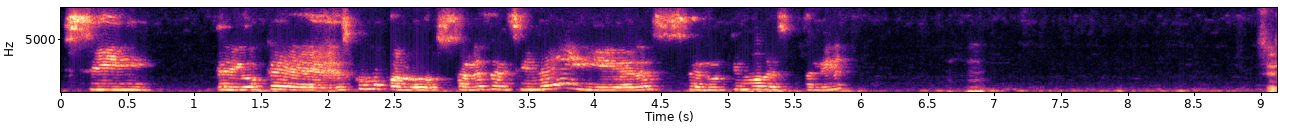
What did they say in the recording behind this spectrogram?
Sí, te digo que es como cuando sales del cine y eres el último de salir. Sí,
